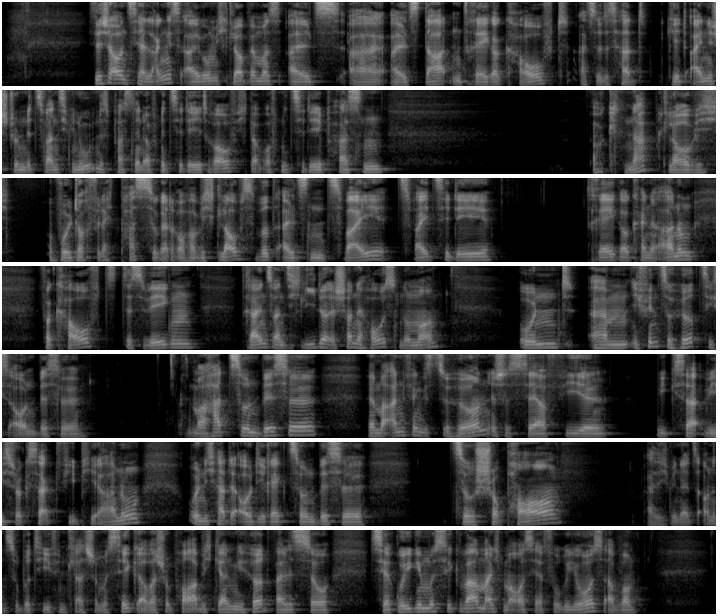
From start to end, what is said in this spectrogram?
es ist auch ein sehr langes Album. Ich glaube, wenn man es als, äh, als Datenträger kauft, also das hat, geht eine Stunde 20 Minuten, das passt nicht auf eine CD drauf. Ich glaube, auf eine CD passen oh, knapp, glaube ich. Obwohl doch, vielleicht passt sogar drauf. Aber ich glaube, es wird als ein 2, 2 CD Träger, keine Ahnung, verkauft. Deswegen 23 Lieder ist schon eine Hausnummer. Und ähm, ich finde, so hört sich's auch ein bisschen. Man hat so ein bisschen, wenn man anfängt es zu hören, ist es sehr viel, wie, gesagt, wie schon gesagt, viel Piano. Und ich hatte auch direkt so ein bisschen so Chopin. Also ich bin jetzt auch nicht super tief in klassischer Musik, aber Chopin habe ich gern gehört, weil es so sehr ruhige Musik war, manchmal auch sehr furios, aber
